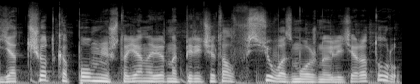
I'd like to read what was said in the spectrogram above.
я четко помню, что я, наверное, перечитал всю возможную литературу,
